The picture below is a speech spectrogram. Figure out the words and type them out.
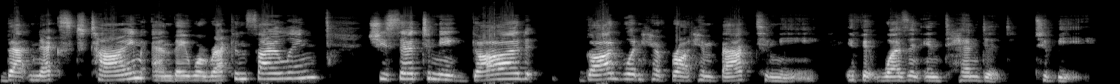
that next time and they were reconciling, she said to me, God, God wouldn't have brought him back to me if it wasn't intended to be.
